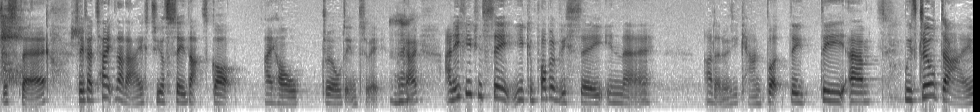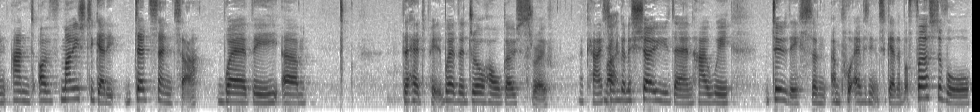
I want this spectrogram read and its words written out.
just oh, there. Gosh. So if I take that out, you'll see that's got a hole drilled into it. Mm -hmm. Okay. And if you can see, you can probably see in there. I don't know if you can, but the the um, we've drilled down and I've managed to get it dead centre where the um, the head pit, where the drill hole goes through. Okay, so right. I'm going to show you then how we do this and, and put everything together. But first of all,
